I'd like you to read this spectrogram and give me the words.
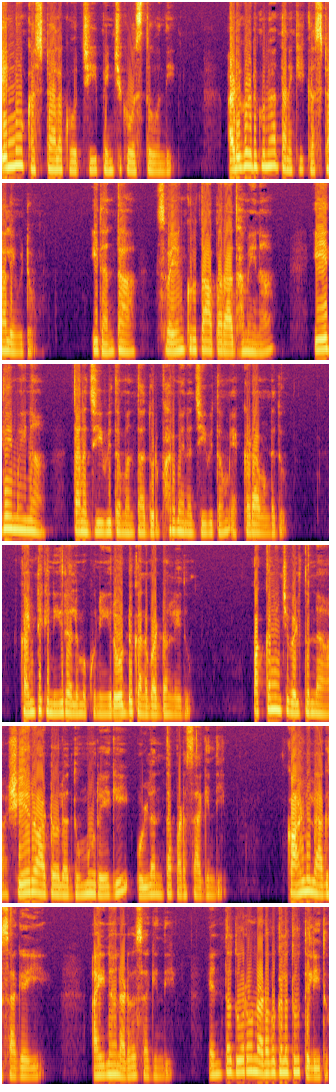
ఎన్నో కష్టాల కూర్చి పెంచుకు వస్తూ ఉంది. అడుగడుగునా తనకి కష్టాలేమిటో. ఇదంతా స్వయంకృత అపరాధమేనా ఏదేమైనా తన జీవితమంతా దుర్భరమైన జీవితం ఎక్కడా ఉండదు. కంటికి నీరలుముకుని రోడ్డు కనబడ్డం లేదు. పక్కనుంచి వెళ్తున్న షేరు ఆటోల దుమ్ము రేగి ఒళ్ళంతా పడసాగింది. కాళ్ళు లాగసాగాయి. అయినా నడవసాగింది. ఎంత దూరం నడవగలదో తెలీదు.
